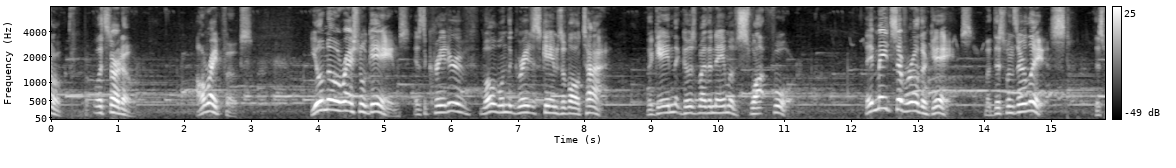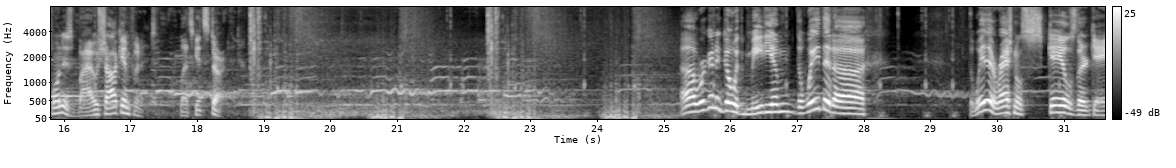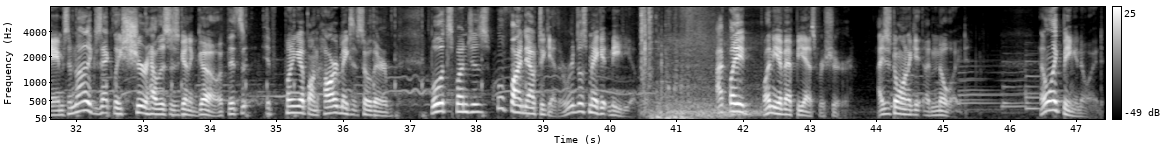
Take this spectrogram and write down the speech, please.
Oh, let's start over. Alright, folks. You'll know Irrational Games as the creator of, well, one of the greatest games of all time. The game that goes by the name of SWAT 4. They've made several other games, but this one's their latest. This one is Bioshock Infinite. Let's get started. Uh, we're gonna go with medium. The way that, uh... The way that Irrational scales their games, I'm not exactly sure how this is gonna go. If this, if putting it up on hard makes it so they're bullet sponges, we'll find out together. We'll just make it medium. I've played plenty of FPS for sure. I just don't want to get annoyed. I don't like being annoyed.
